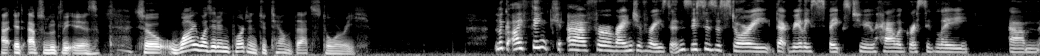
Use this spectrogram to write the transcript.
Uh, it absolutely is. So, why was it important to tell that story? Look, I think uh, for a range of reasons, this is a story that really speaks to how aggressively um,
